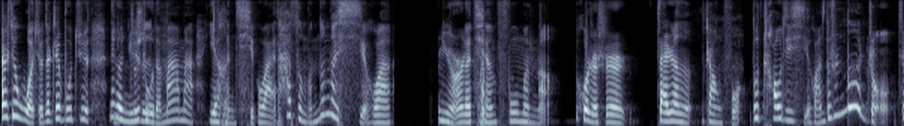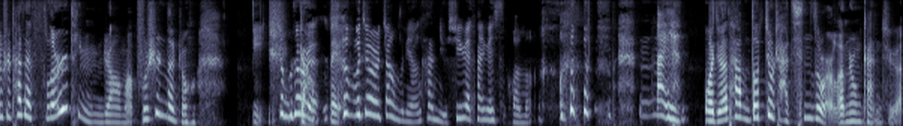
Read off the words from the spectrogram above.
而且我觉得这部剧那个女主的妈妈也很奇怪，她怎么那么喜欢女儿的前夫们呢？或者是在任丈夫，都超级喜欢，都是那种就是她在 flirting，你知道吗？不是那种。以这不就是这不就是丈母娘看女婿越看越喜欢吗？那也，我觉得他们都就差亲嘴儿了那种感觉。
